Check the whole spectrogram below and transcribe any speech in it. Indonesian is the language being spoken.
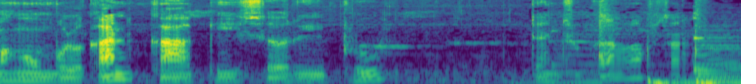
mengumpulkan kaki seribu dan juga lobster.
